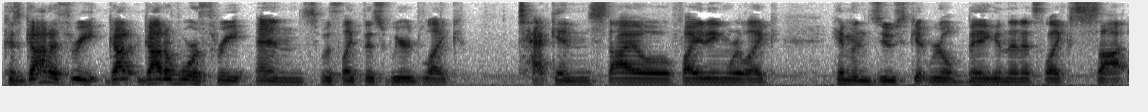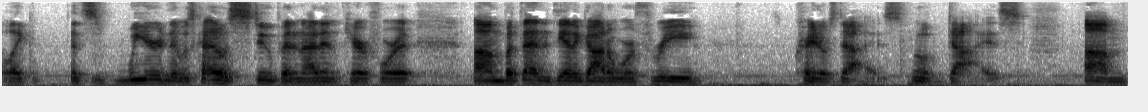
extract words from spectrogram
because God of three God, God of War three ends with like this weird like Tekken style fighting where like him and Zeus get real big and then it's like so, like it's weird and it was kind of stupid and I didn't care for it. Um, but then at the end of God of War three, Kratos dies. Well, dies. Um,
